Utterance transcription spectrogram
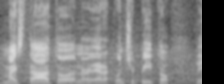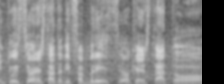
mai stato, non era concepito. L'intuizione è stata di Fabrizio che è stato,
